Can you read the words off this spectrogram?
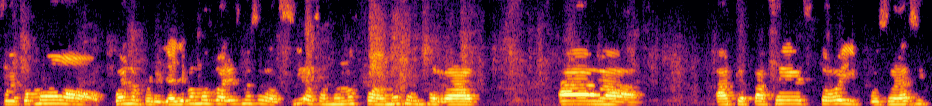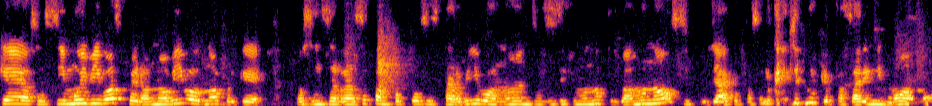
fue como, bueno, pero ya llevamos varios meses así, o sea, no nos podemos encerrar a, a que pase esto y pues ahora sí que, o sea, sí muy vivos, pero no vivos, ¿no? Porque pues encerrarse tampoco es estar vivo, ¿no? Entonces dijimos, no, pues vámonos y pues ya que pase lo que tenga que pasar y ni modo, ¿no?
